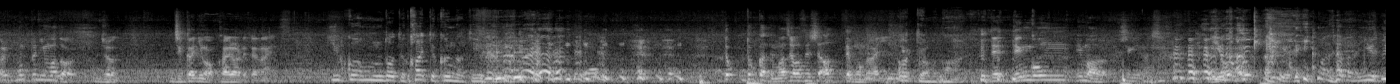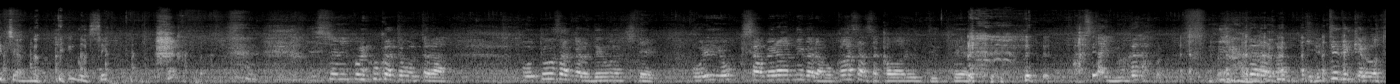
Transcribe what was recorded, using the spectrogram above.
あれ本当にまだじゃあ実家には帰られてないんですか？ゆうこはだって帰ってくんなって言うから っかで待ち合わせして会ってもない。あってもまあで伝言今不思議な。んですよ今だからゆうちゃんが弁護してる。一緒に来ようかと思ったらお父さんから電話来て俺よく喋らんねえからお母さんさ変わるって言って 明日行くから。行くからなって言ってたけど。って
